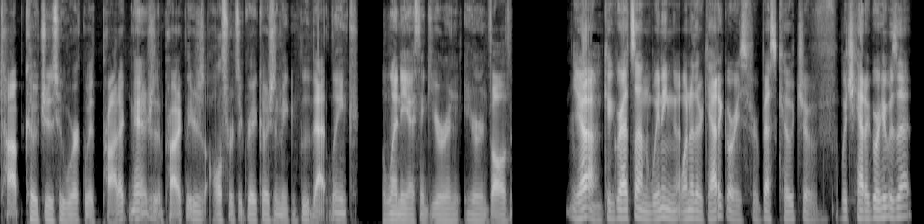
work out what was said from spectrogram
top coaches who work with product managers and product leaders, all sorts of great coaches. And we include that link. Lenny, I think you're in, you're involved. Yeah, congrats on winning one of their categories for best coach of which category was that?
